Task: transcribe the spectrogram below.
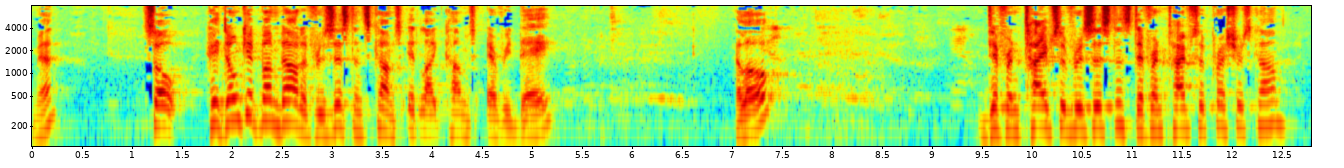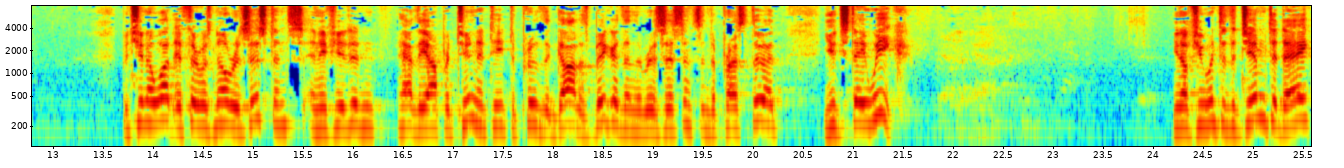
Amen? So, hey, don't get bummed out if resistance comes. It like comes every day. Hello? Different types of resistance, different types of pressures come. But you know what? If there was no resistance, and if you didn't have the opportunity to prove that God is bigger than the resistance and to press through it, you'd stay weak. You know, if you went to the gym today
